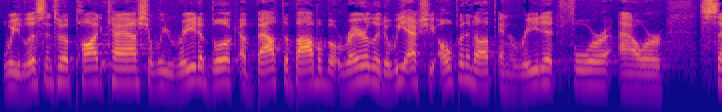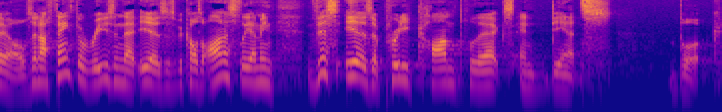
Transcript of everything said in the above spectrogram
We listen to a podcast or we read a book about the Bible, but rarely do we actually open it up and read it for ourselves. And I think the reason that is, is because honestly, I mean, this is a pretty complex and dense book.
